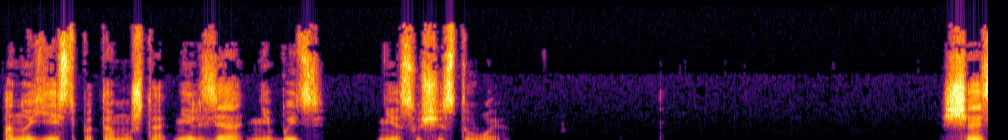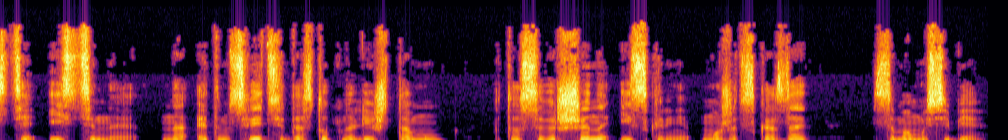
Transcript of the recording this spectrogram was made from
оно есть, потому что нельзя не быть, не существуя. Счастье истинное на этом свете доступно лишь тому, кто совершенно искренне может сказать самому себе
